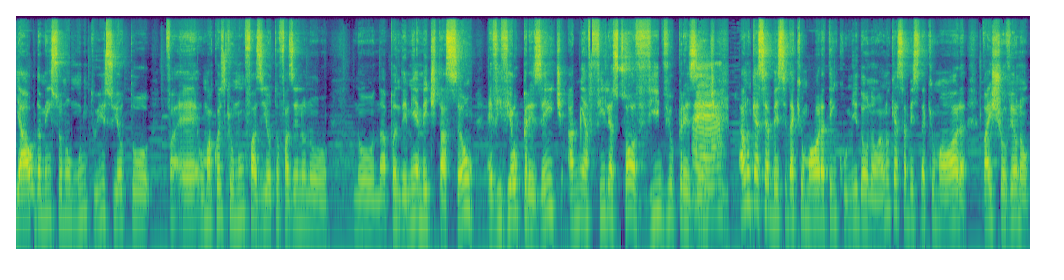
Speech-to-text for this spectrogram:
e a Alda mencionou muito isso, e eu tô. É, uma coisa que eu não fazia, eu tô fazendo no, no, na pandemia meditação, é viver o presente. A minha filha só vive o presente. É. Ela não quer saber se daqui uma hora tem comida ou não. Ela não quer saber se daqui uma hora vai chover ou não.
